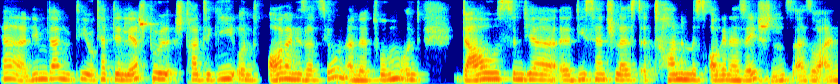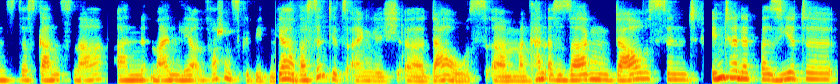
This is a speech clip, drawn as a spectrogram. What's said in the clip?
Ja, lieben Dank, Theo. Ich habe den Lehrstuhl Strategie und Organisation an der TUM und DAOs sind ja äh, Decentralized Autonomous Organizations, also eins, das ganz nah an meinen Lehr- und Forschungsgebieten. Ja, was sind jetzt eigentlich äh, DAOs? Ähm, man kann also sagen, DAOs sind internetbasierte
